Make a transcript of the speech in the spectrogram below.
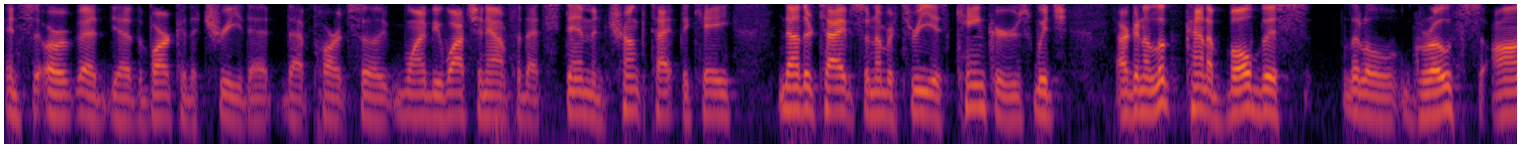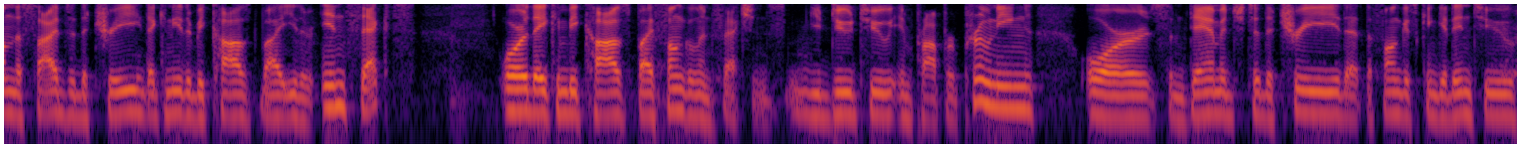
And so, or uh, yeah, the bark of the tree, that that part. So you want to be watching out for that stem and trunk type decay. Another type, so number three is cankers, which are going to look kind of bulbous little growths on the sides of the tree. that can either be caused by either insects or they can be caused by fungal infections due to improper pruning or some damage to the tree that the fungus can get into.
